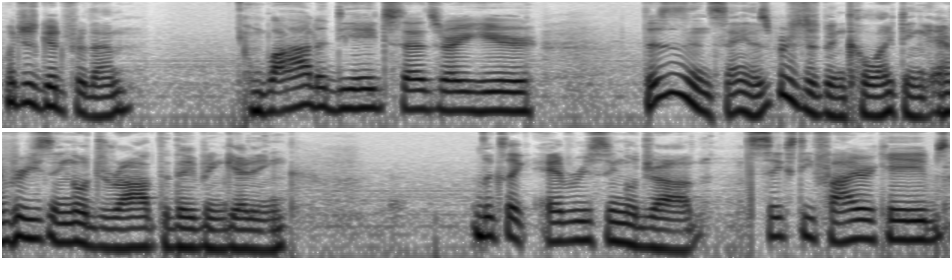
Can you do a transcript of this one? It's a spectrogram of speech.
which is good for them. A lot of DH sets right here. This is insane. This person's just been collecting every single drop that they've been getting. Looks like every single drop. 60 fire capes.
